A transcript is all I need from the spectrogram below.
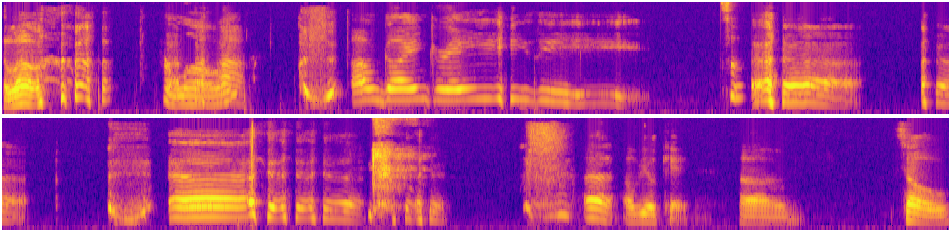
Hello. Hello. I'm going crazy. Uh, I'll be okay. Um, so,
